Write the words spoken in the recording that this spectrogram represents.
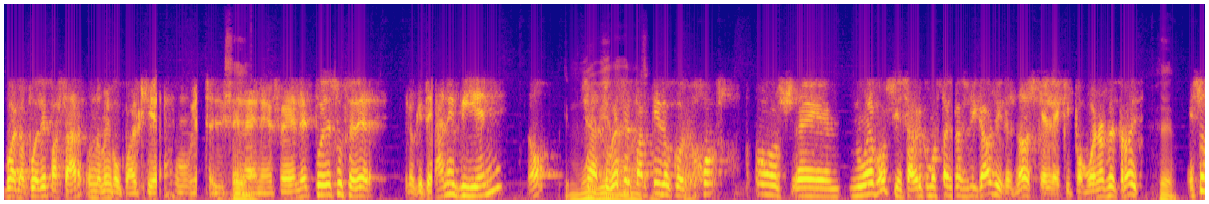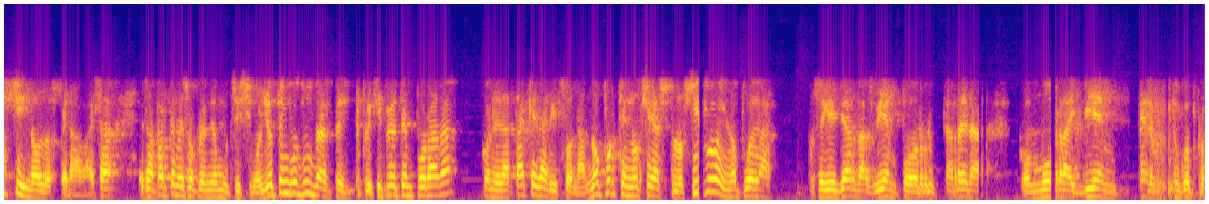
bueno, puede pasar, un domingo cualquiera, como se dice en la NFL, puede suceder, pero que te gane bien, ¿no? o sea, tú ves el partido con ojos, eh, nuevos, sin saber cómo están clasificados, y dices, no, es que el equipo bueno es Detroit. Eso sí no lo esperaba, esa, esa parte me sorprendió muchísimo. Yo tengo dudas desde el principio de temporada con el ataque de Arizona, no porque no sea explosivo y no pueda conseguir yardas bien por carrera con Murray bien, pero un cuerpo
